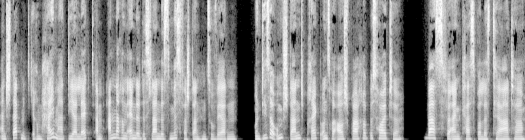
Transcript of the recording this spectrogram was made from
anstatt mit ihrem Heimatdialekt am anderen Ende des Landes missverstanden zu werden. Und dieser Umstand prägt unsere Aussprache bis heute. Was für ein Kasperles Theater.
